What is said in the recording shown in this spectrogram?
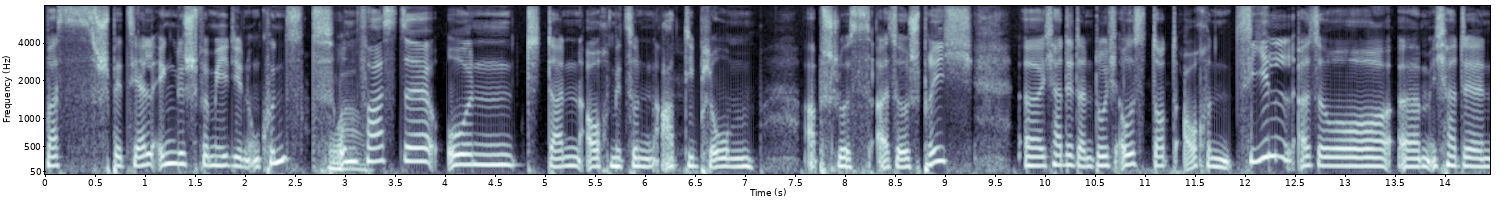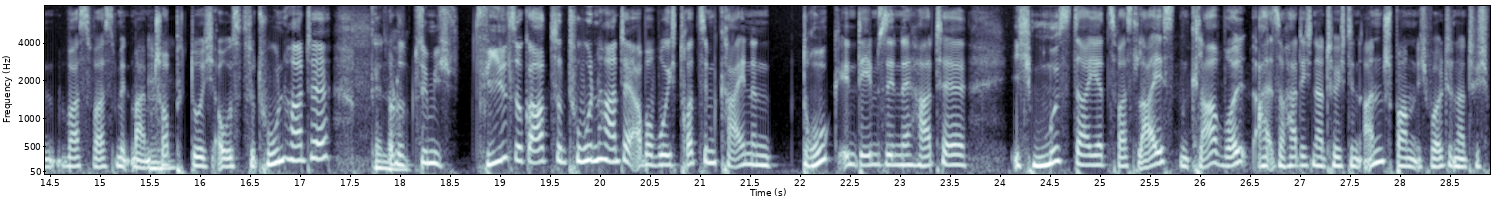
was speziell Englisch für Medien und Kunst Wow. umfasste und dann auch mit so einer Art Diplom. Abschluss. Also sprich, äh, ich hatte dann durchaus dort auch ein Ziel. Also ähm, ich hatte was, was mit meinem Job durchaus zu tun hatte. Genau. Oder ziemlich viel sogar zu tun hatte, aber wo ich trotzdem keinen Druck in dem Sinne hatte, ich muss da jetzt was leisten. Klar, wollt, also hatte ich natürlich den Ansporn. Ich wollte natürlich,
